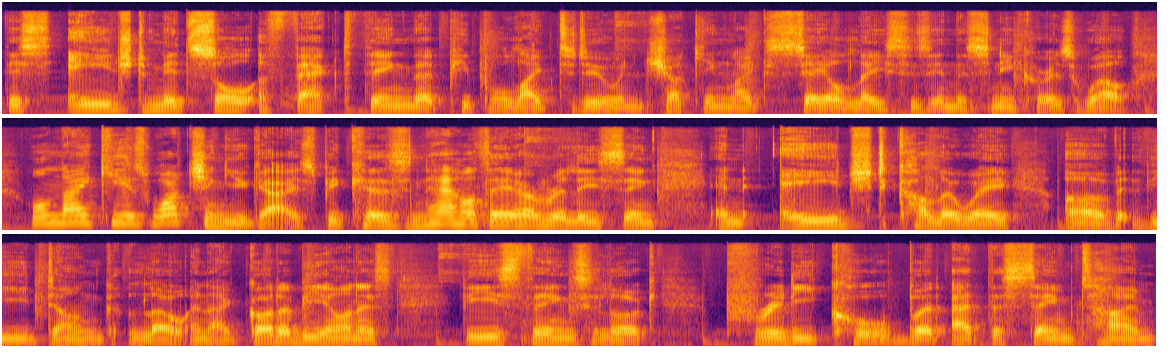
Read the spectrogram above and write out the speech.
this aged midsole effect thing that people like to do and chucking like sail laces in the sneaker as well. Well, Nike is watching you guys because now they are releasing an aged colorway of the Dunk Low. And I gotta be honest, these things look pretty cool, but at the same time,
